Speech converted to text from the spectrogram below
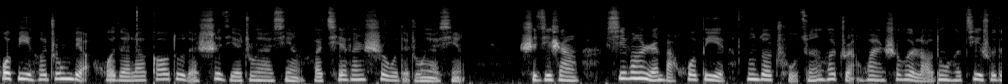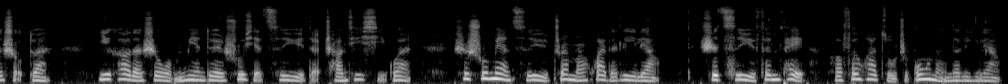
货币和钟表获得了高度的世界重要性和切分事物的重要性。实际上，西方人把货币用作储存和转换社会劳动和技术的手段，依靠的是我们面对书写词语的长期习惯，是书面词语专门化的力量，是词语分配和分化组织功能的力量。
